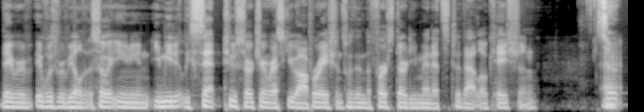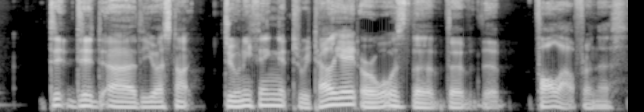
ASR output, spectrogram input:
they re- it was revealed that the soviet union immediately sent two search and rescue operations within the first 30 minutes to that location So Uh, did did uh, the U.S. not do anything to retaliate, or what was the the the fallout from this?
